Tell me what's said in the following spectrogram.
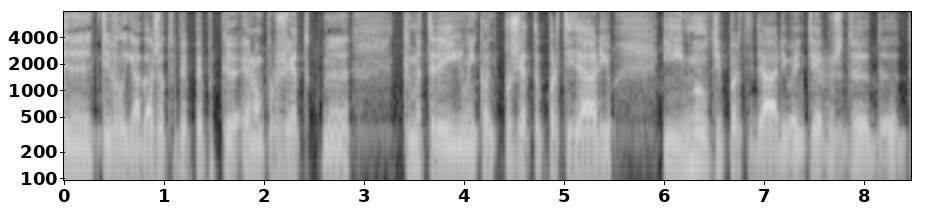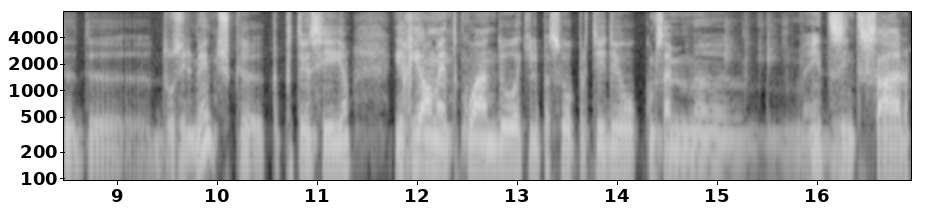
Uh, estive ligado à JPP porque era um projeto que me, que me atraiu enquanto projeto partidário e multipartidário em termos de, de, de, de dos elementos que, que, pertenciam e realmente quando aquilo passou a partido eu comecei-me a desinteressar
